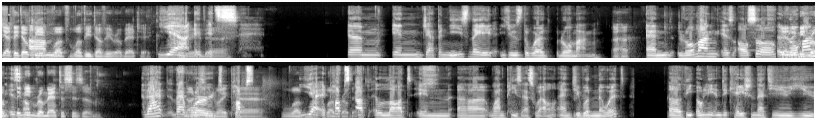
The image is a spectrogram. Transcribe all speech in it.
yeah, they don't mean um, love, lovey-dovey romantic. Yeah, mean, it, uh, it's um, in Japanese they use the word romang, Uh huh. and romang is also Yeah, they mean romang is they mean romanticism. That that not word like pops. uh, love. yeah, it pops romance. up a lot in uh, One Piece as well, and you Mhm. wouldn't know it. Uh, the only indication that you you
